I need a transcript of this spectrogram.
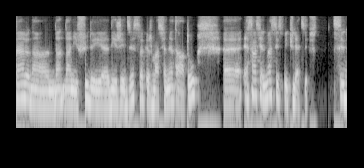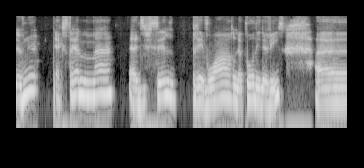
là, dans, dans, dans, les flux des, des G10 là, que je mentionnais tantôt, essentiellement, c'est spéculatif. C'est devenu extrêmement difficile prévoir le cours des devises. Euh,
